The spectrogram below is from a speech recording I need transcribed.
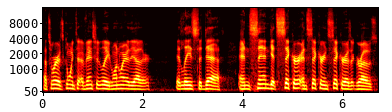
That's where it's going to eventually lead, one way or the other. It leads to death. And sin gets sicker and sicker and sicker as it grows.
